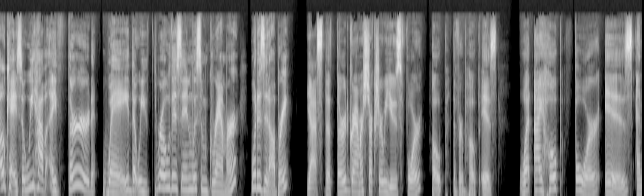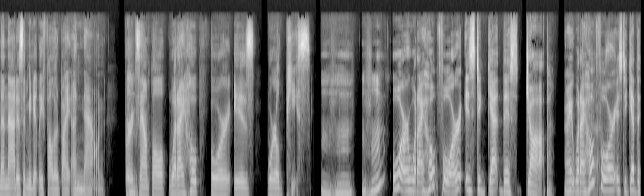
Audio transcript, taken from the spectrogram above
Okay, so we have a third way that we throw this in with some grammar. What is it, Aubrey? Yes, the third grammar structure we use for hope, the verb hope, is what I hope for is, and then that is immediately followed by a noun. For Mm. example, what I hope for is world peace. Mm-hmm. Mm-hmm. Or what I hope for is to get this job. Right. What I hope Yes. for is to get the.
